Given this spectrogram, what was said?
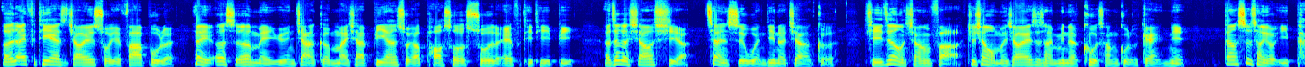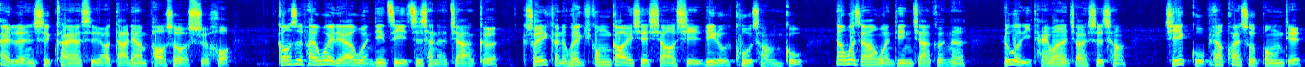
而 FTS 交易所也发布了要以二十二美元价格买下币安所要抛售的所有的 FTT 币，而这个消息啊，暂时稳定了价格。其实这种想法就像我们交易市场里面的库藏股的概念，当市场有一派人士开始要大量抛售的时候，公司派为了要稳定自己资产的价格，所以可能会公告一些消息，例如库藏股。那为什么要稳定价格呢？如果以台湾的交易市场，其实股票快速崩跌，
